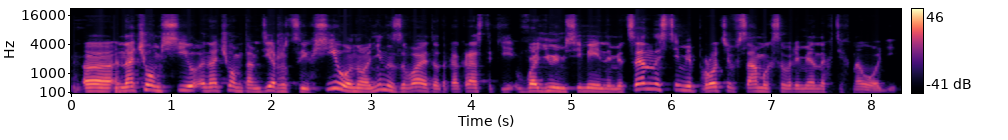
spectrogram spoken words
э, на чем сил, на чем там держится их сила, но они называют это как раз-таки воюем семейными ценностями против самых современных технологий.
